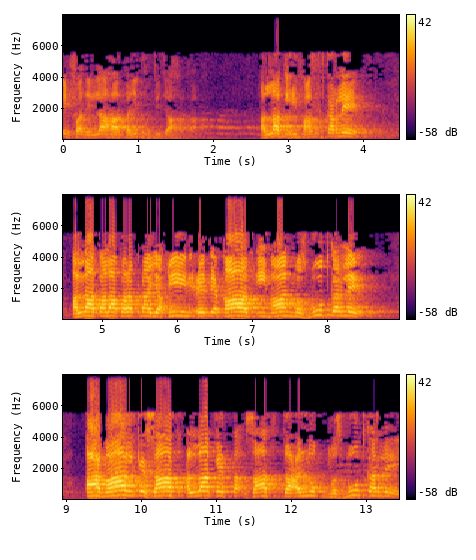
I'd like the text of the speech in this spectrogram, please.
احفظ اللہ تجد ہوتی جاہ کا. اللہ کی حفاظت کر لے. اللہ تعالیٰ پر اپنا یقین، اعتقاد، ایمان مضبوط کر لے. اعمال کے ساتھ، اللہ کے ساتھ تعلق مضبوط کر لے.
